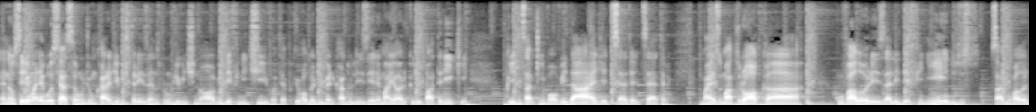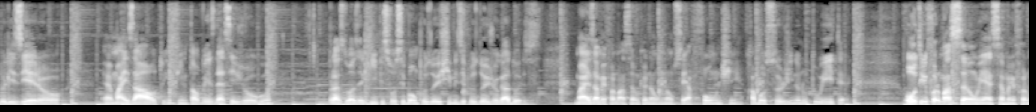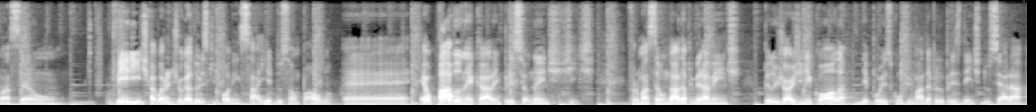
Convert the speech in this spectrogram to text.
É, não seria uma negociação de um cara de 23 anos para um de 29 em definitivo, até porque o valor de mercado do Liseiro é maior que o do Patrick, porque a gente sabe que envolve idade, etc, etc. Mas uma troca com valores ali definidos, sabe? O valor do Liseiro é mais alto, enfim, talvez desse jogo para as duas equipes fosse bom para os dois times e para os dois jogadores. Mas é uma informação que eu não, não sei a fonte, acabou surgindo no Twitter. Outra informação, e essa é uma informação verídica agora de jogadores que podem sair do São Paulo, é, é o Pablo, né, cara? Impressionante, gente. Informação dada primeiramente pelo Jorge Nicola, depois confirmada pelo presidente do Ceará.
